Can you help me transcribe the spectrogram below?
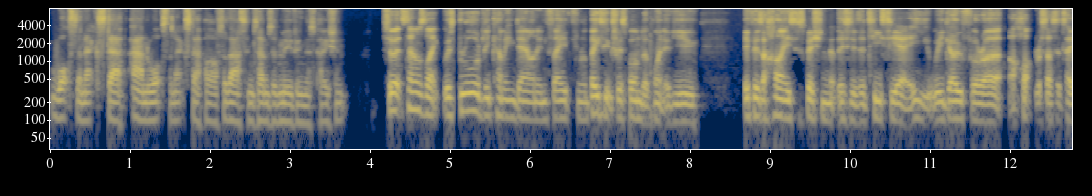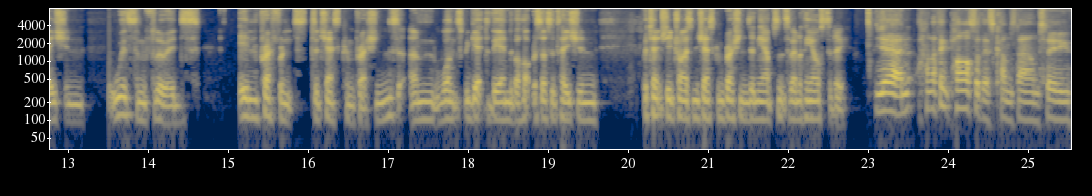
what's the next step and what's the next step after that in terms of moving this patient. So, it sounds like we're broadly coming down in favour from a basics responder point of view. If there's a high suspicion that this is a TCA, we go for a, a hot resuscitation with some fluids in preference to chest compressions. And once we get to the end of a hot resuscitation, potentially try some chest compressions in the absence of anything else to do. Yeah, and, and I think part of this comes down to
